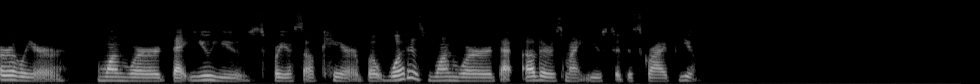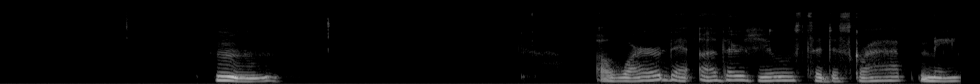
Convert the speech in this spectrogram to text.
earlier one word that you use for your self-care, but what is one word that others might use to describe you? Hmm. A word that others use to describe me.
